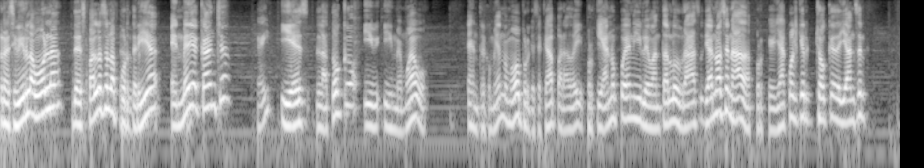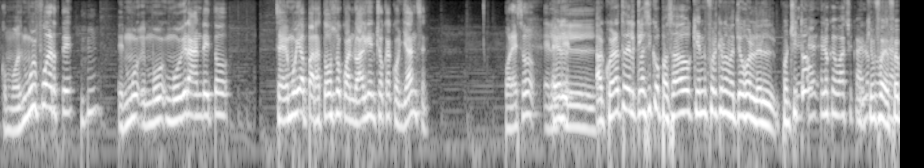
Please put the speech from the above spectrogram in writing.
recibir la bola de espaldas a la portería en media cancha y es la toco y, y me muevo. Entre comillas me muevo porque se queda parado ahí. Porque ya no puede ni levantar los brazos. Ya no hace nada. Porque ya cualquier choque de Jansen, como es muy fuerte, es muy, muy, muy grande y todo. Se ve muy aparatoso cuando alguien choca con Jansen. Por eso, el, El- el- Acuérdate del clásico pasado. ¿Quién fue el que nos metió gol? ¿El Ponchito? Es, es lo que voy a checar. ¿Quién fue? Fue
